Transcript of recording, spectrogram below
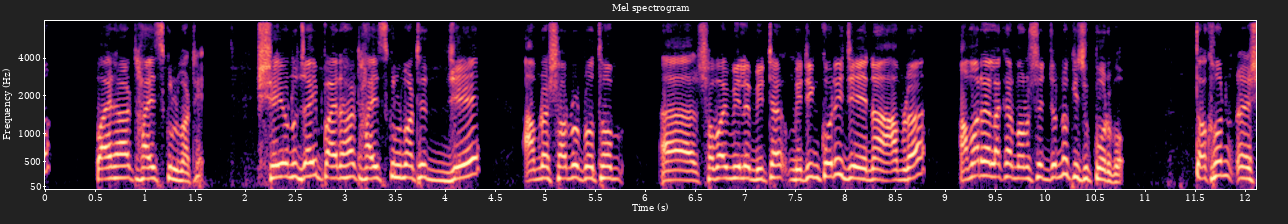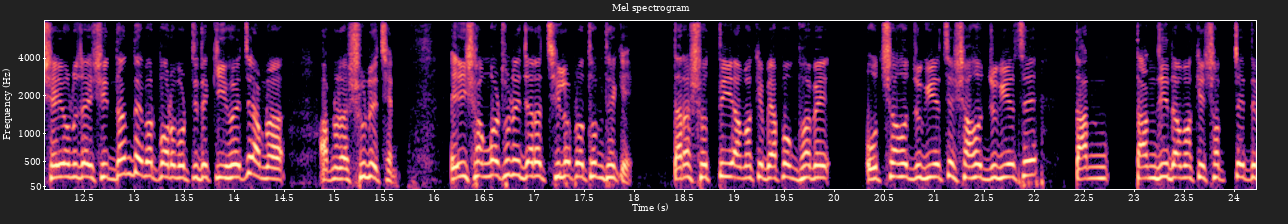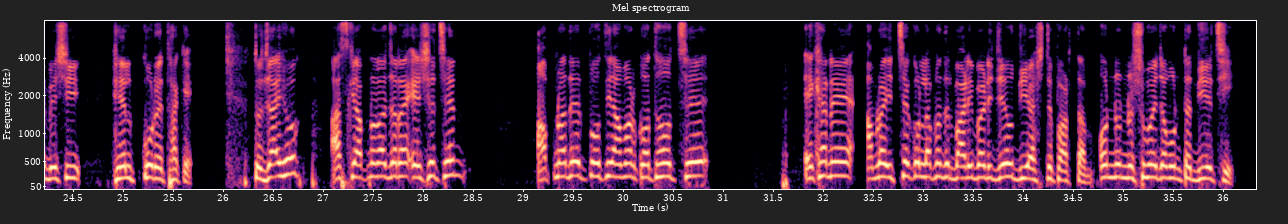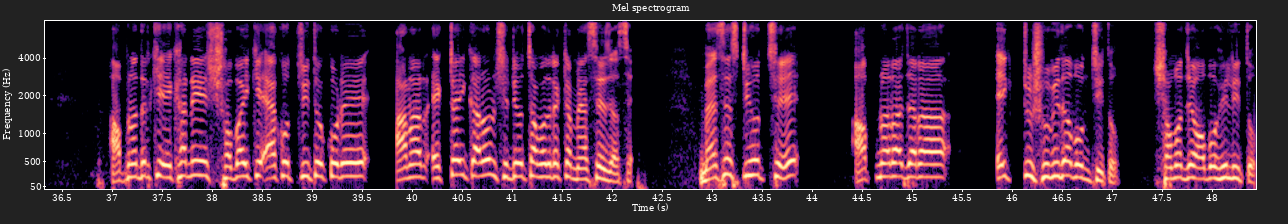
পায়রহাট হাই স্কুল মাঠে। সেই অনুযায়ী পায়রহাট হাই স্কুল মাঠে যে আমরা সর্বপ্রথম সবাই মিলে মিটিং করি যে না, আমরা আমার এলাকার মানুষের জন্য কিছু করব। তখন সেই অনুযায়ী সিদ্ধান্ত, এবার পরবর্তীতে কি হয়েছে আমরা, আপনারা শুনেছেন। এই সংগঠনে যারা ছিল প্রথম থেকে, তারা সত্যি আমাকে ব্যাপকভাবে উৎসাহ জুগিয়েছে সাহস জুগিয়েছে তান, তানজিদ আমাকে সবচাইতে বেশি হেল্প করে থাকে। তো যাই হোক আজকে আপনারা যারা এসেছেন, আপনাদের প্রতি আমার কথা হচ্ছে, এখানে আমরা ইচ্ছে করলে আপনাদের বাড়ি বাড়ি যেও দিয়ে আসতে পারতাম। অন্য অন্য সময় যেমনটা দিয়েছি। আপনাদেরকে এখানে সবাইকে একত্রিত করে আনার একটাই কারণ, সেটি হচ্ছে আমাদের একটা মেসেজ আছে। মেসেজটি হচ্ছে, আপনারা যারা একটু সুবিধা বঞ্চিত, সমাজে অবহেলিত,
